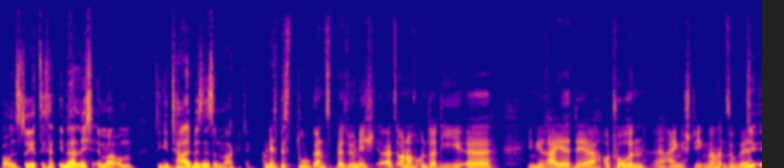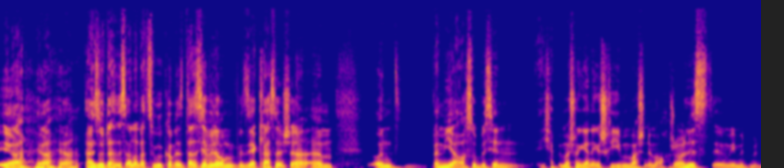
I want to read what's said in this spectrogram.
bei uns dreht sich halt inhaltlich immer um Digitalbusiness und Marketing. Und jetzt bist du ganz persönlich als auch noch unter die äh, in die Reihe der Autoren äh, eingestiegen, wenn man so will. Die, ja, ja, ja. Also das ist auch noch dazugekommen. Das ist ja wiederum sehr klassisch, ja. Ähm, und bei mir auch so ein bisschen, ich habe immer schon gerne geschrieben, war schon immer auch Journalist, irgendwie mit, mit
